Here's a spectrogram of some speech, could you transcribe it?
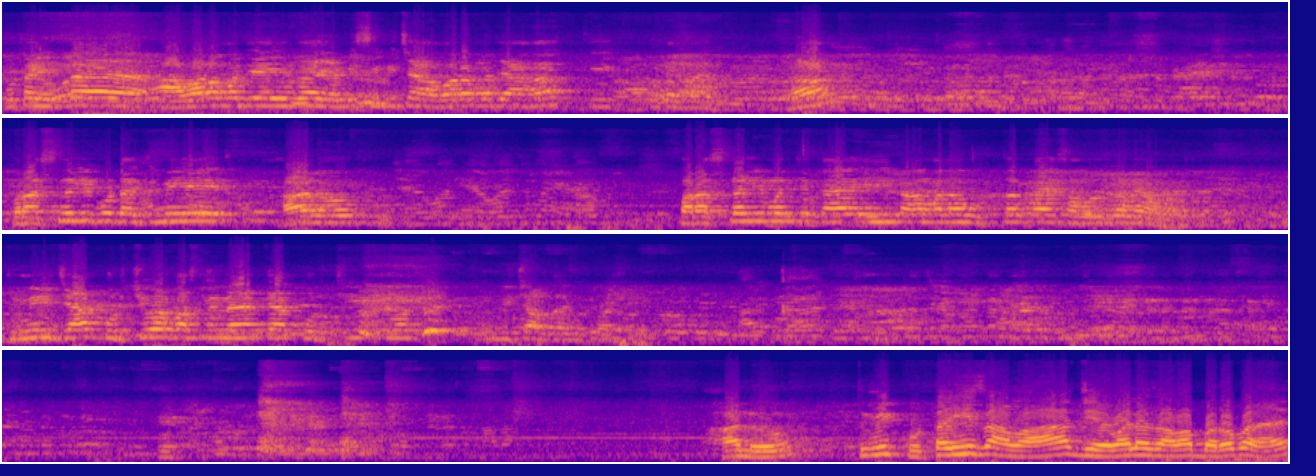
कुठं इथं आवारामध्ये इथं एम सी बीच्या आवारामध्ये आहात की कुठं हा? पर्सनली कुठं आहे? तुम्ही हॅलो? पर्सनली म्हणजे काय? हे आम्हाला उत्तर काय समजलं नाही आम्हाला? तुम्ही ज्या खुर्चीवर बसलेले आहे त्या खुर्चीवर प्रश्न. हॅलो तुम्ही कुठंही जावा जेवायला जावा बरोबर आहे.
